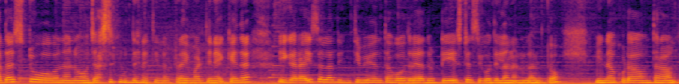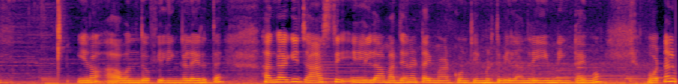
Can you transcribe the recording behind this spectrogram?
ಆದಷ್ಟು ನಾನು ಜಾಸ್ತಿ ಮುದ್ದೆನೇ ತಿನ್ನೋಕ್ಕೆ ಟ್ರೈ ಮಾಡ್ತೀನಿ. ಯಾಕೆಂದರೆ ಈಗ ರೈಸ್ ಎಲ್ಲ ತಿಂತೀವಿ ಅಂತ ಹೋದರೆ ಅದು ಟೇಸ್ಟೇ ಸಿಗೋದಿಲ್ಲ ನನಗಂತೂ. ಇನ್ನೂ ಕೂಡ ಒಂಥರ, ಏನೋ ಆ ಒಂದು ಫೀಲಿಂಗಲ್ಲೇ ಇರುತ್ತೆ. ಹಾಗಾಗಿ ಜಾಸ್ತಿ ಇಲ್ಲ, ಮಧ್ಯಾಹ್ನ ಟೈಮ್ ಮಾಡ್ಕೊಂಡು ತಿನ್ಬಿಡ್ತೀವಿ, ಇಲ್ಲಾಂದರೆ ಈವ್ನಿಂಗ್ ಟೈಮು ಒಟ್ನಲ್ಲಿ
